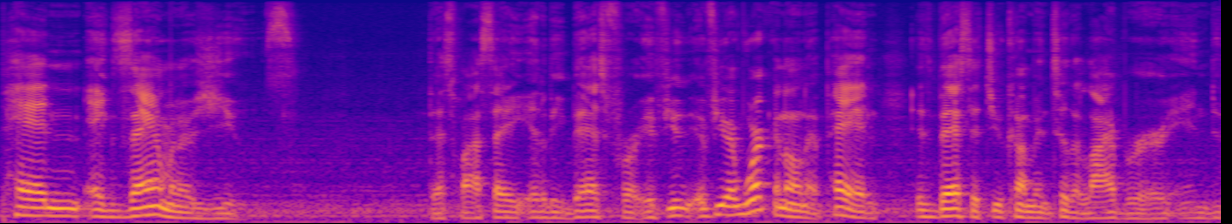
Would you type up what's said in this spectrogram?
patent examiners use. That's why I say it'll be best for if you if you're working on a patent, it's best that you come into the library and do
